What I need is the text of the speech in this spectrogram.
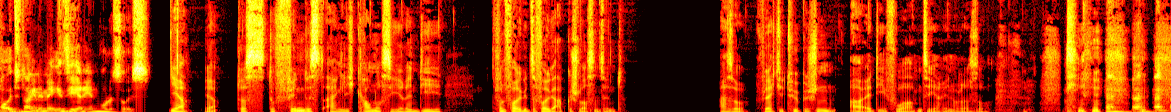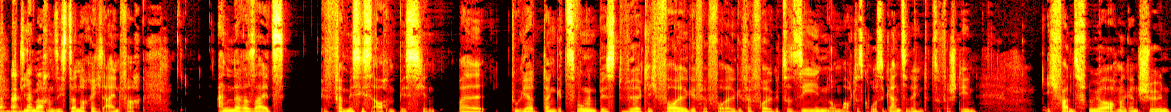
heutzutage eine Menge Serien, wo das so ist. Ja, ja. Das, du findest eigentlich kaum noch Serien, die von Folge zu Folge abgeschlossen sind. Also vielleicht die typischen ARD-Vorabendserien oder so. Die, die machen sich dann noch recht einfach. Andererseits vermisse ich es auch ein bisschen, weil du ja dann gezwungen bist, wirklich Folge für Folge für Folge zu sehen, um auch das große Ganze dahinter zu verstehen. Ich fand es früher auch mal ganz schön,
